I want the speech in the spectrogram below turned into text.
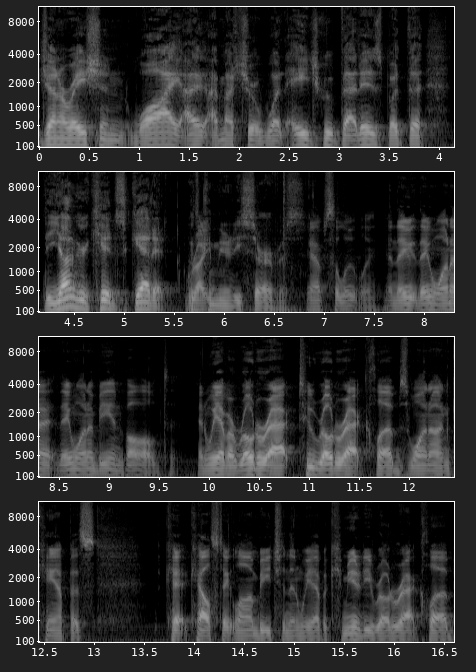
generation Y. I, I'm not sure what age group that is, but the, the younger kids get it with Right. community service. Absolutely, and they, they want to they want to be involved. And we have a Rotaract, two Rotaract clubs, one on campus, Ca- Cal State Long Beach, and then we have a community Rotaract club.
